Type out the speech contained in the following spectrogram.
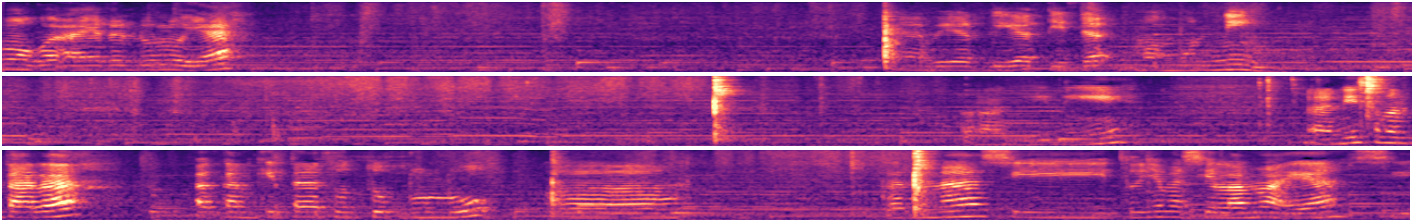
Mau gue airin dulu ya dia tidak menguning lagi nih nah ini sementara akan kita tutup dulu uh, karena si itunya masih lama ya. Si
